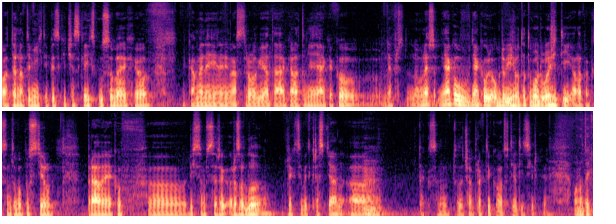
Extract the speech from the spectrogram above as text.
alternativních, typicky českých způsobech, jo. kameny, nevím, astrologie a tak, ale to mě nějak jako, nepř, no, ne, nějakou, nějakou období života to bylo důležitý, ale pak jsem to opustil právě jako, v, eh, když jsem se rozhodl, že chci být křesťan a hmm tak jsem to začal praktikovat v té církvi. Ono teď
